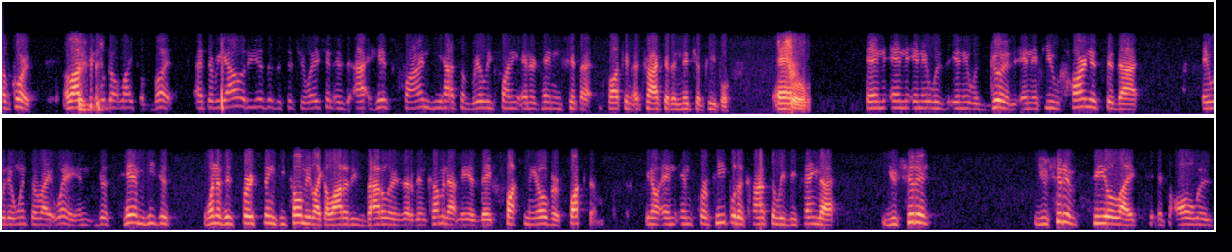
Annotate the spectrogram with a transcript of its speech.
Of course, a lot of people don't like him, but at the reality is of the situation is at his prime, he had some really funny, entertaining shit that fucking attracted a niche of people. And True. and and and it was and it was good. And if you harnessed it that, it would have went the right way. And just him, he just one of his first things he told me, like a lot of these battlers that have been coming at me, is they fucked me over, fuck them. You know, and and for people to constantly be saying that, you shouldn't you shouldn't feel like it's always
